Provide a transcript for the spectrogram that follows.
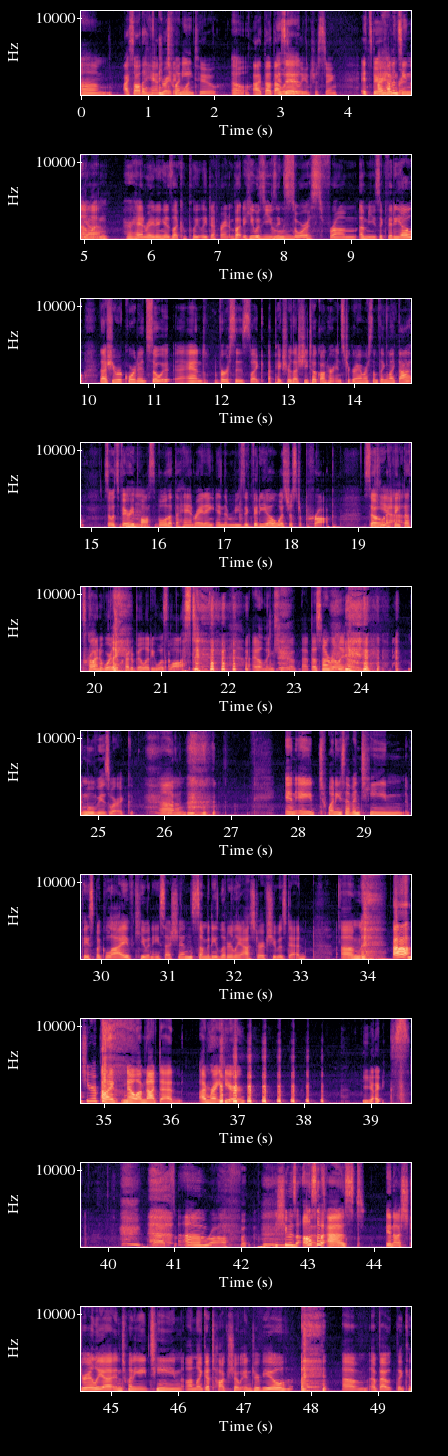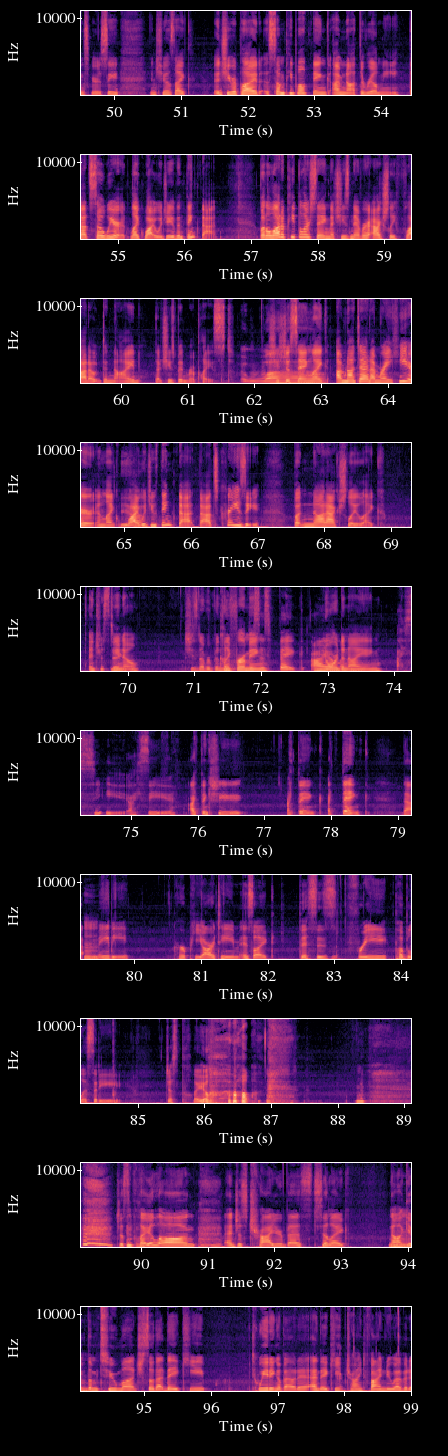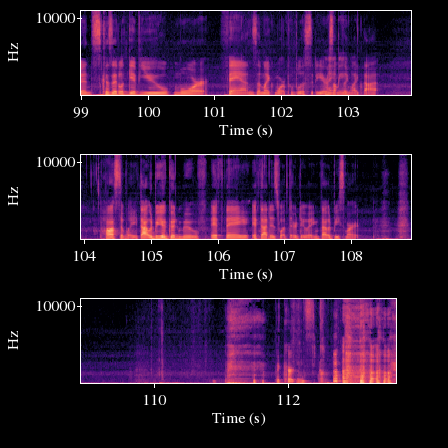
Um, I saw the handwriting 20 one too. oh, I thought that was it- really interesting. It's very. I haven't seen that yeah. one. Her handwriting is like completely different, but he was using source from a music video that she recorded. So it, and versus like a picture that she took on her Instagram or something like that. So it's very possible that the handwriting in the music video was just a prop. So I think that's kind of where the credibility was lost. I don't think she wrote that. That's not really how movies work. Um, In a 2017 Facebook Live Q&A session, somebody literally asked her if she was dead. Um, ah, and she replied, "No, I'm not dead. I'm right here." yikes. That's Um, rough. She was also That's rough. asked in Australia in 2018 on like a talk show interview um, about the conspiracy, and she was like, and she replied, "Some people think I'm not the real me. That's so weird. Like, why would you even think that?" But a lot of people are saying that she's never actually flat out denied that she's been replaced. Wow. She's just saying like, "I'm not dead. I'm right here," and like, why would you think that? That's crazy, but not actually like interesting. you know, she's never been confirming like, this is fake, I nor am- denying. I see. I see. I think she I think I think that Mm. maybe her PR team is like this is free publicity. Just play along. just play along and just try your best to like not give Mhm. them too much so that they keep tweeting about it and they keep trying to find new evidence because it'll give you more fans and like more publicity or Maybe. something like that. Possibly. That would be a good move if they if that is what they're doing. That would be smart. The curtains.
